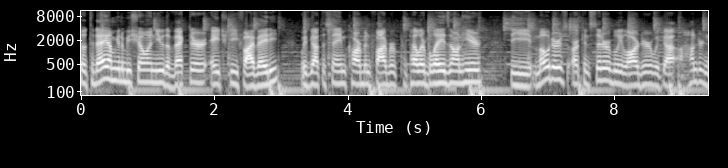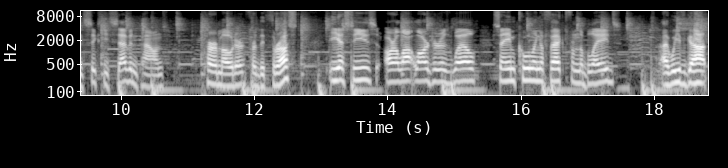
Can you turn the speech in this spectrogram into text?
So today I'm gonna to be showing you the Vector HD 580. We've got the same carbon fiber propeller blades on here. The motors are considerably larger. We've got 167 pounds per motor for the thrust. ESCs are a lot larger as well. Same cooling effect from the blades. Uh, we've got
